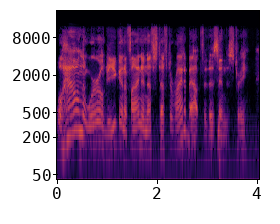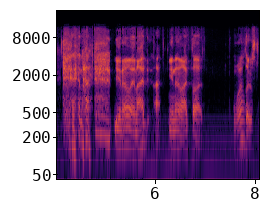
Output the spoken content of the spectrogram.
well, how in the world are you going to find enough stuff to write about for this industry? and I, you know, and I, I, you know, I thought, well, there's,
